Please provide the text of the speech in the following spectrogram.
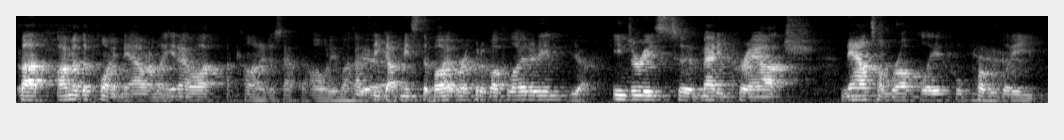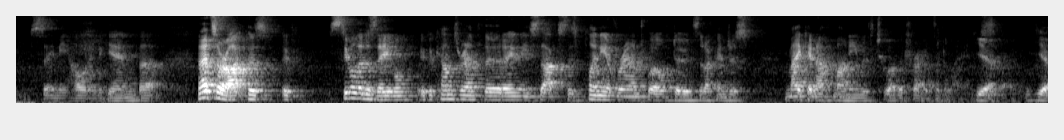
But I'm at the point now where I'm like, you know what? I kind of just have to hold him. Like I think I've missed the boat where I could have offloaded him. Yeah, injuries to Matty Crouch. Now Tom Rockliff will probably see me hold him again, but that's all right because if similar to Ziebell, if it comes around 13, he sucks. There's plenty of round 12 dudes that I can just make enough money with two other trades at a land. yeah, yeah.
